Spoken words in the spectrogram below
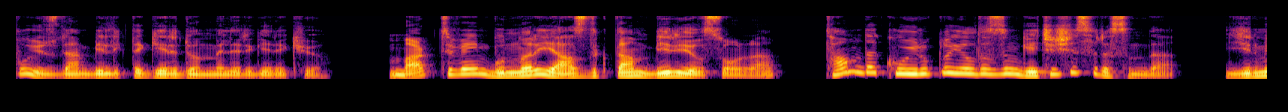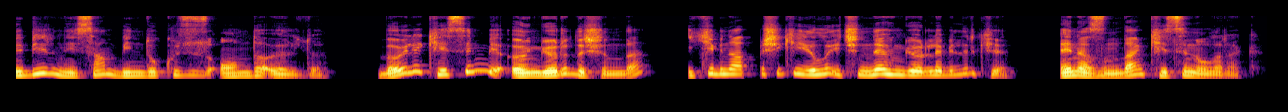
Bu yüzden birlikte geri dönmeleri gerekiyor. Mark Twain bunları yazdıktan bir yıl sonra tam da kuyruklu yıldızın geçişi sırasında 21 Nisan 1910'da öldü. Böyle kesin bir öngörü dışında 2062 yılı için ne öngörülebilir ki? En azından kesin olarak.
